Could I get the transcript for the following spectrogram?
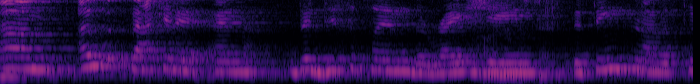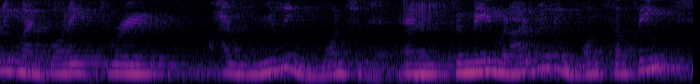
Um, I look back at it and the discipline, the regime, 100%. the things that I was putting my body through, I really wanted it. And for me, when I really want something,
